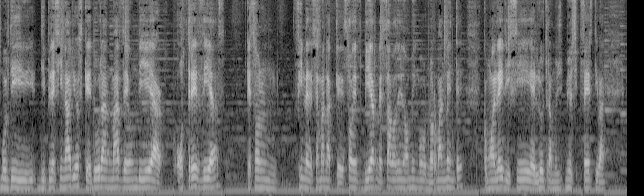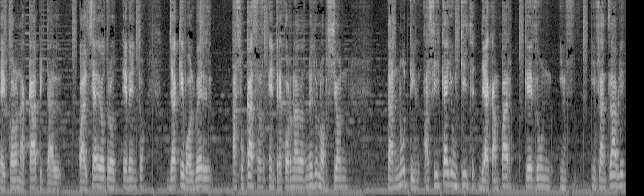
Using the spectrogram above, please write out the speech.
multidisciplinarios que duran más de un día o tres días, que son fines de semana que son viernes, sábado y domingo normalmente, como el ADC, el Ultra Music Festival, el Corona Capital, cual sea de otro evento, ya que volver a su casa entre jornadas no es una opción tan útil, así que hay un kit de acampar que es un inflantable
